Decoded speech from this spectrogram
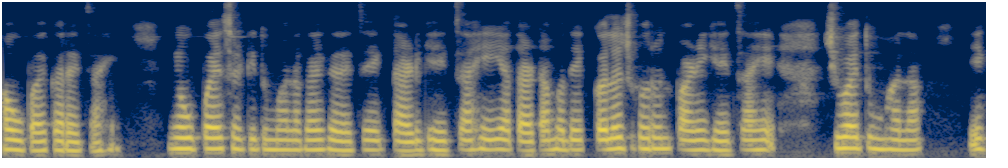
हा उपाय करायचा आहे. या उपायासाठी तुम्हाला काय करायचं आहे? एक ताट घ्यायचं आहे. या ताटामध्ये कलच भरून पाणी घ्यायचं आहे. शिवाय तुम्हाला एक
